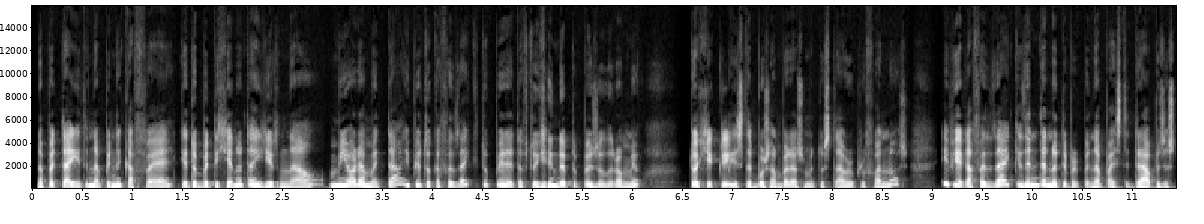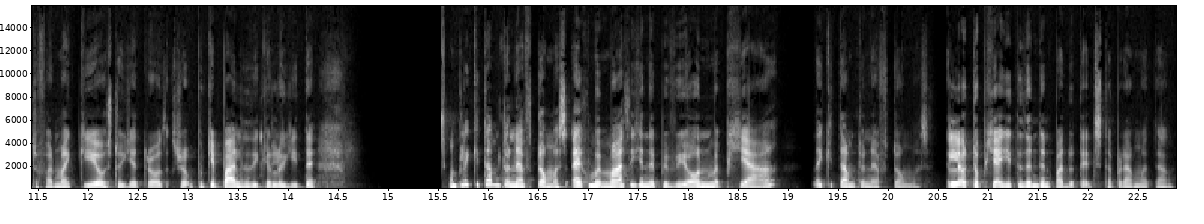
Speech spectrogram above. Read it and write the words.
να πετάγεται να πίνει καφέ και τον πετυχαίνω όταν γυρνάω. Μία ώρα μετά ήπια το καφεδάκι του, πήρε το αυτοκίνητο από το πεζοδρόμιο. Το είχε κλείσει, δεν μπορούσαμε να περάσουμε το Σταύρο προφανώς. Ήπια καφεδάκι, δεν ήταν ότι έπρεπε να πάει στην τράπεζα, στο φαρμακείο, στο γιατρό, δεν ξέρω, που και πάλι δεν δικαιολογείται. Απλά κοιτάμε τον εαυτό μας. Έχουμε μάθει για να επιβιώνουμε πια να κοιτάμε τον εαυτό μας. Λέω το πια γιατί δεν ήταν πάντοτε έτσι τα πράγματα.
